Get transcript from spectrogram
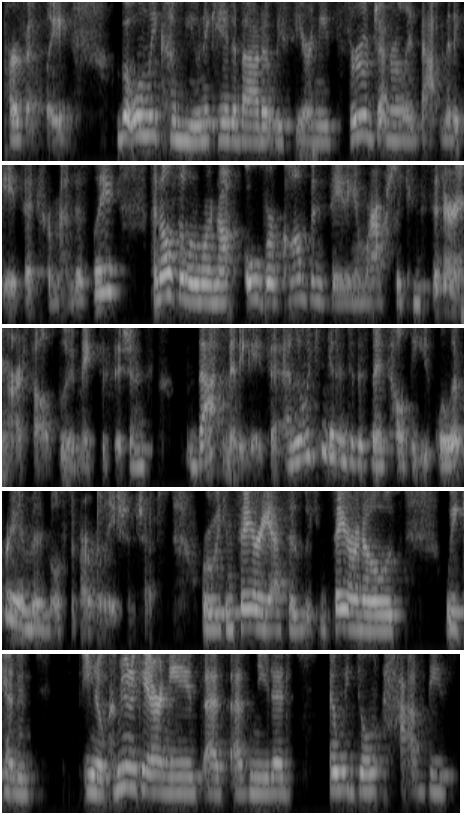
perfectly. But when we communicate about it, we see our needs through, generally that mitigates it tremendously. And also when we're not overcompensating and we're actually considering ourselves when we make decisions, that mitigates it. And then we can get into this nice, healthy equilibrium in most of our relationships where we can say our yeses, we can say our nos, we can, you know, communicate our needs as as needed. And we don't have these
